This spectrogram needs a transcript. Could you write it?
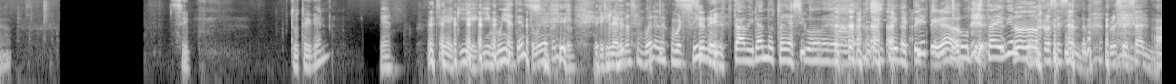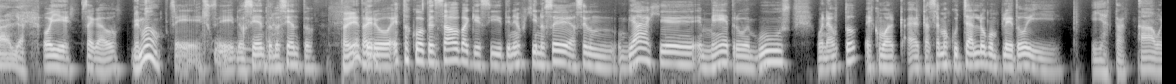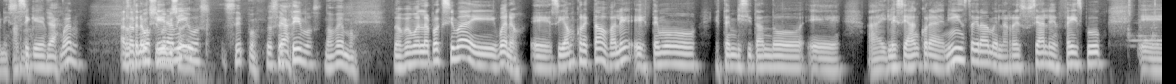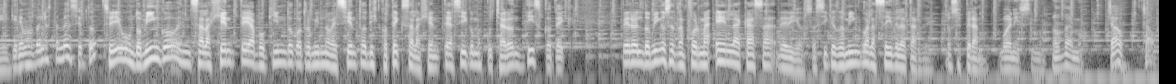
Sí. ¿Tú estás bien? Bien. Sí, aquí, aquí, muy atento, muy atento. es que la verdad son buenas las conversaciones. Sí, estaba mirando, estoy así como, no sé si estáis estoy pegado. no, no, procesando, procesando. Ah, ya. Oye, se acabó. ¿De nuevo? Sí, sí, lo siento, lo siento. Pero esto es como pensado para que si tenemos que, no sé, hacer un, viaje en metro, en bus o en auto, es como alcancemos a escucharlo completo y, ya está. Ah, buenísimo. Así que, bueno, nos tenemos que ir, amigos. Sí, pues. Lo sentimos. Nos vemos. Nos vemos en la próxima y bueno, eh, sigamos conectados, ¿vale? Estemos, estén visitando eh, a Iglesia Áncora en Instagram, en las redes sociales, en Facebook. Eh, queremos verlos también, ¿cierto? Sí, un domingo en Sala Gente, Apoquindo 4900, Discotec Sala Gente, así como escucharon, Discotec. Pero el domingo se transforma en la casa de Dios. Así que domingo a las 6 de la tarde. Los esperamos. Buenísimo. Nos vemos. Chao. Chao.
